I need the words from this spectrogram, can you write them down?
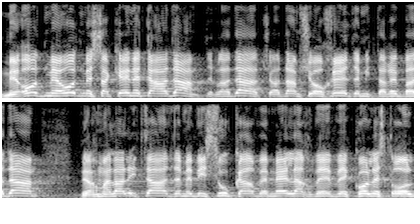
שמאוד מאוד מסכן את האדם. צריך לדעת שאדם שאוכל זה מתערב באדם ורחמנא ליצלן זה מביא סוכר ומלח ו- וכולסטרול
